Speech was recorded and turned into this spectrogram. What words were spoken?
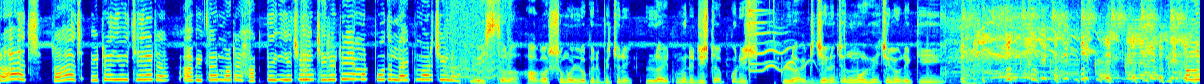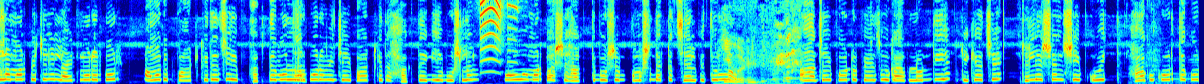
রাজ রাজ এটাই ওই ছেলেটা। আবিকার মাঠে হাঁকতে গিয়েছিল ছেলেটাই আমার পথে লাইট মারছিল। এই সালা হাগার সময় লোকের পিছনে লাইট মেরে ডিস্টার্ব করিস। লাইট জেলে জন্ম হয়েছিল নাকি? আমার পেছনে লাইট মারার পর আমাকে পাট খেতে হাঁকতে গিয়ে বসলাম। ও আমার পাশে হাঁকতে বসে আমার সাথে একটা সেলফি তুললো। আজ এই ফটো ফেসবুক আপলোড দিয়ে ঠিক আছে রিলেশনশিপ উইথ হাকু করতে করতে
